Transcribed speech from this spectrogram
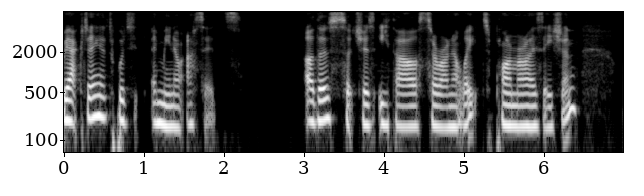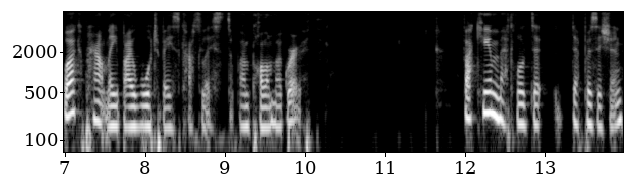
reacting with amino acids. Others, such as ethyl cyanoacrylate polymerization, work apparently by water based catalysts when polymer growth. Vacuum metal de- deposition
